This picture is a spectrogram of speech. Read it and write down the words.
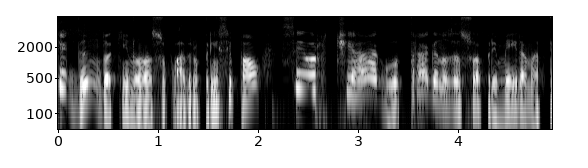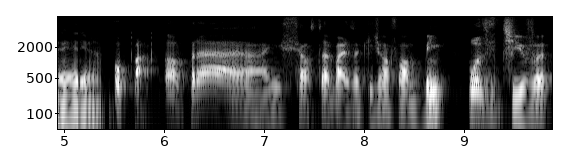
Chegando aqui no nosso quadro principal, senhor Tiago, traga-nos a sua primeira matéria. Opa, ó, para iniciar os trabalhos aqui de uma forma bem positiva,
